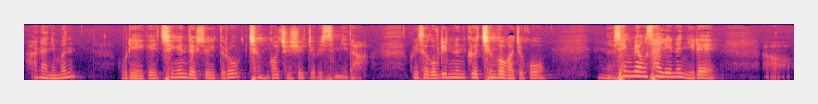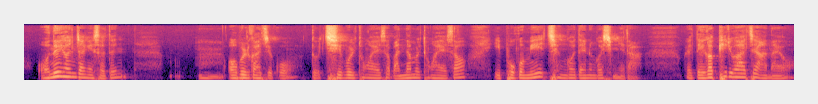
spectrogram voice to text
하나님은 우리에게 증인 될 수 있도록 증거 주실 줄 믿습니다. 그래서 우리는 그 증거 가지고 음, 생명 살리는 일에 어, 어느 현장에서든 음, 업을 가지고 또 집을 통하여서 만남을 통하여서 이 복음이 증거되는 것입니다. 내가 필요하지 않아요.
